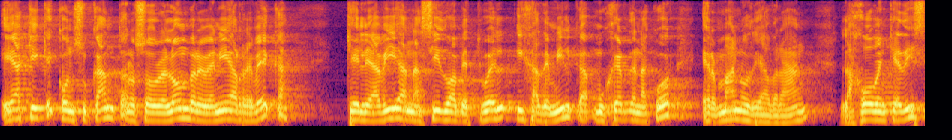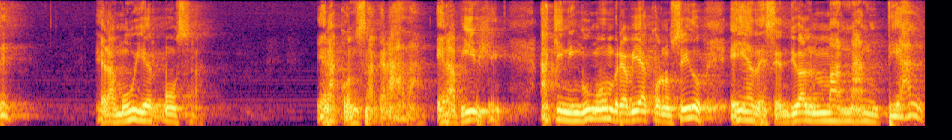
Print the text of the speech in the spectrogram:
he aquí que con su cántaro sobre el hombre venía Rebeca, que le había nacido a Betuel, hija de Milca, mujer de Nacor, hermano de Abraham. La joven que dice, era muy hermosa, era consagrada, era virgen, a quien ningún hombre había conocido. Ella descendió al manantial.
